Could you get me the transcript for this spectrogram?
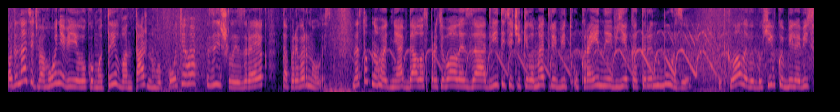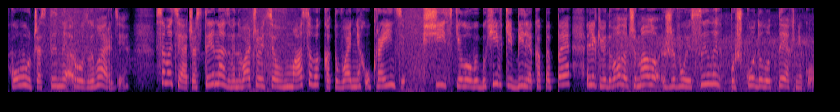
11 вагонів і локомотив вантажного потяга зійшли з рейок та перевернулись. Наступного дня вдало спрацювали за 2000 кілометрів від України в Єкатеринбурзі. Підклали вибухівку біля військової частини Росгвардії. Саме ця частина звинувачується в масових катуваннях українців. 6 кіло вибухівки біля КПП ліквідувало чимало живої сили, пошкодило техніку.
